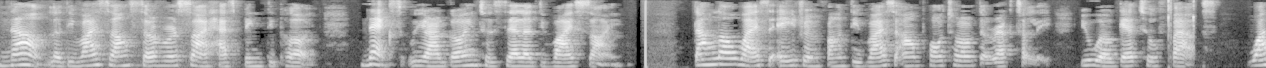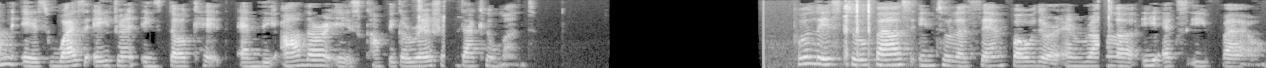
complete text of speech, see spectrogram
Now the DeviceOn server side has been deployed. Next, we are going to set a device sign. Download Wise Agent from DeviceOn Portal directly. You will get two files. One is Wise Agent install kit and the other is configuration document. Put these two files into the same folder and run the exe file.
